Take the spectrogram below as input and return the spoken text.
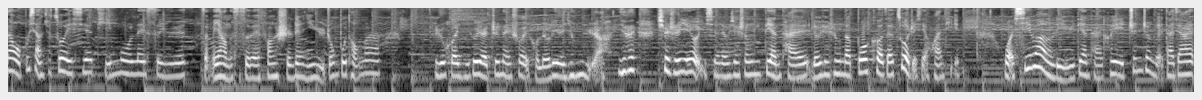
那我不想去做一些题目，类似于怎么样的思维方式令你与众不同啊？如何一个月之内说一口流利的英语啊？因为确实也有一些留学生电台、留学生的播客在做这些话题。我希望鲤鱼电台可以真正给大家。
